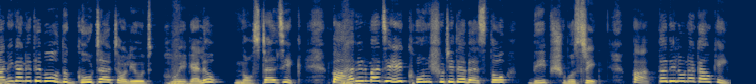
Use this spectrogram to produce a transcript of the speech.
গানে গানেতে বোধ গোটা টলিউড হয়ে গেল নস্টালজিক। পাহাড়ের মাঝে খুনসুটিতে ব্যস্ত দীপ শুভশ্রী। পাত্তা দিল না কাউকেই।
